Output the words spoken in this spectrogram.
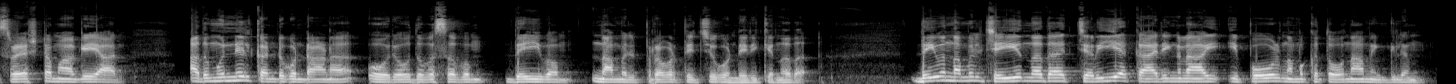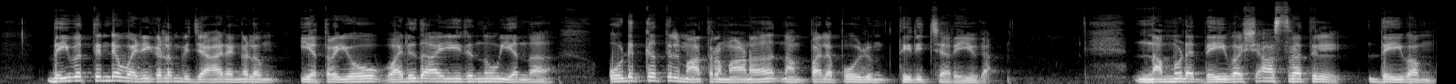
ശ്രേഷ്ഠമാകയാൽ അത് മുന്നിൽ കണ്ടുകൊണ്ടാണ് ഓരോ ദിവസവും ദൈവം നമ്മിൽ പ്രവർത്തിച്ചു കൊണ്ടിരിക്കുന്നത് ദൈവം നമ്മൾ ചെയ്യുന്നത് ചെറിയ കാര്യങ്ങളായി ഇപ്പോൾ നമുക്ക് തോന്നാമെങ്കിലും ദൈവത്തിന്റെ വഴികളും വിചാരങ്ങളും എത്രയോ വലുതായിരുന്നു എന്ന് ഒടുക്കത്തിൽ മാത്രമാണ് നാം പലപ്പോഴും തിരിച്ചറിയുക. നമ്മുടെ ദൈവശാസ്ത്രത്തിൽ ദൈവം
